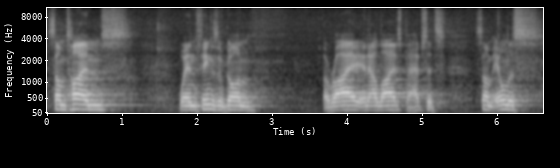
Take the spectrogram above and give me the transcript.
sometimes when things have gone awry in our lives? Perhaps it's some illness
